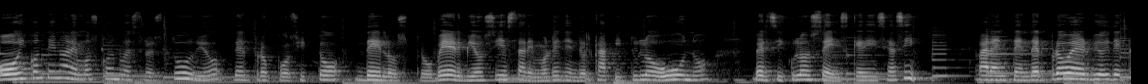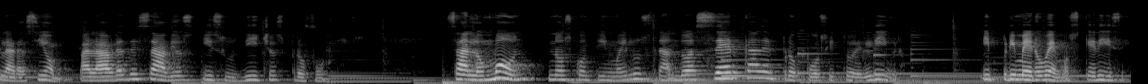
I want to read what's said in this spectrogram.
Hoy continuaremos con nuestro estudio del propósito de los proverbios y estaremos leyendo el capítulo 1, versículo 6, que dice así, para entender proverbio y declaración, palabras de sabios y sus dichos profundos. Salomón nos continúa ilustrando acerca del propósito del libro. Y primero vemos que dice,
